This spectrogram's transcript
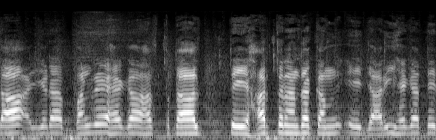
ਦਾ ਜਿਹੜਾ ਬਣ ਰਿਹਾ ਹੈਗਾ ਹਸਪਤਾਲ ਤੇ ਹਰ ਤਰ੍ਹਾਂ ਦਾ ਕੰਮ ਇਹ ਜਾਰੀ ਹੈਗਾ ਤੇ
